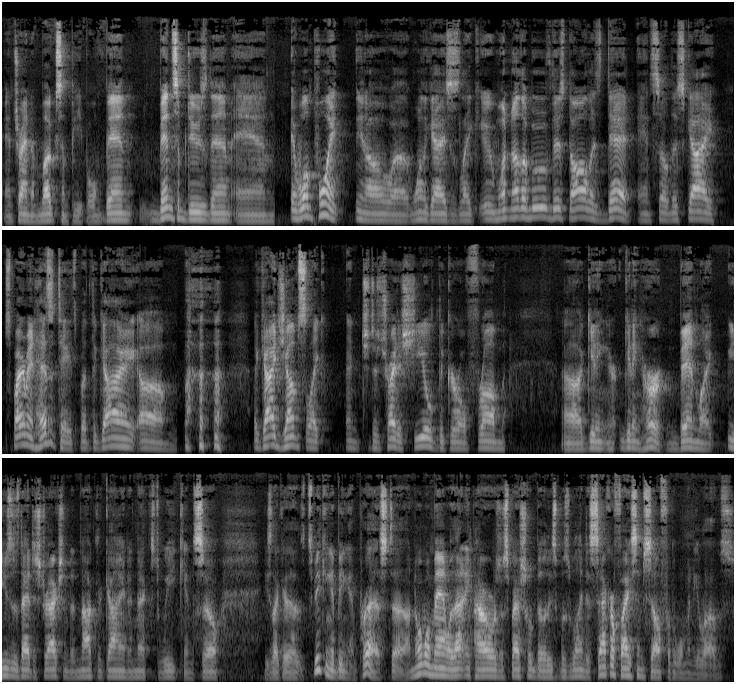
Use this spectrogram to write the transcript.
and trying to mug some people. Ben Ben subdues them, and at one point, you know, uh, one of the guys is like, "One another move, this doll is dead." And so this guy, Spider Man, hesitates, but the guy, um, the guy jumps like and to, try to shield the girl from uh, getting getting hurt, and Ben like uses that distraction to knock the guy into next week, and so. He's like, uh, speaking of being impressed, uh, a normal man without any powers or special abilities was willing to sacrifice himself for the woman he loves.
